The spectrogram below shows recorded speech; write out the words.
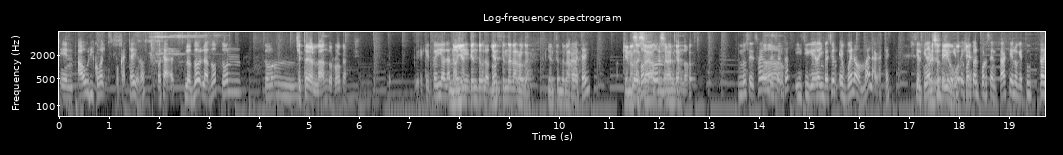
en Auri Coins, ¿cachai? ¿no? O sea, los dos, las dos son, son... ¿Qué estoy hablando, Roca? Es que estoy hablando No, yo entiendo, yo entiendo la Roca. Yo entiendo la Roca. ¿Cachai? Que no se sabe dónde se va el gasto. No se sabe dónde se va el gasto. Y si la inversión es buena o mala, ¿cachai? Si al final Por eso te digo, cuánto el porcentaje de lo que tú estás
